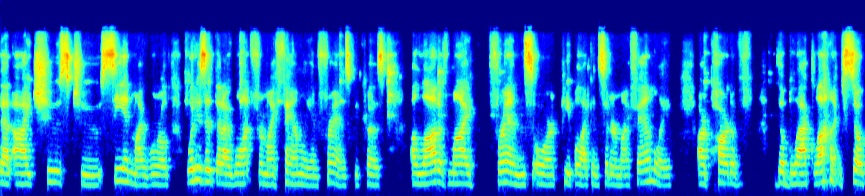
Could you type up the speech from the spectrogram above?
that I choose to see in my world? What is it that I want for my family and friends? Because a lot of my friends or people I consider my family are part of the Black lives. So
